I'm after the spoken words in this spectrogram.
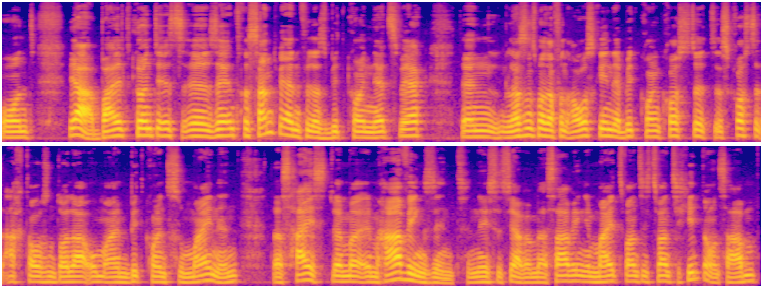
Und ja, bald könnte es äh, sehr interessant werden für das Bitcoin-Netzwerk, denn lass uns mal davon ausgehen, der Bitcoin kostet, es kostet 8000 Dollar, um einen Bitcoin zu meinen. Das heißt, wenn wir im Halving sind, nächstes Jahr, wenn wir das Halving im Mai 2020 hinter uns haben,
